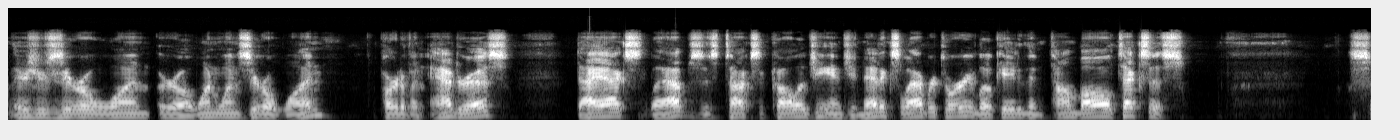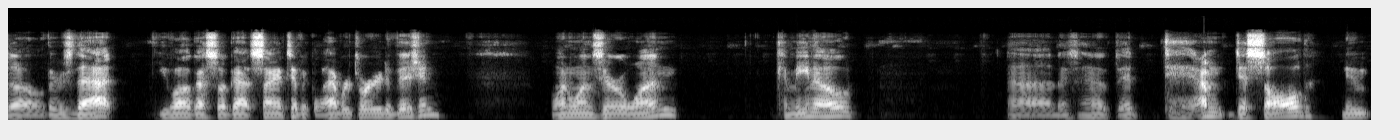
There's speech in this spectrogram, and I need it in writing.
There's your zero one or a uh, 1101, part of an address. Dyax Labs is toxicology and genetics laboratory located in Tomball, Texas. So there's that. You've also got Scientific Laboratory Division, 1101, Camino, uh, I'm de Salud, New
